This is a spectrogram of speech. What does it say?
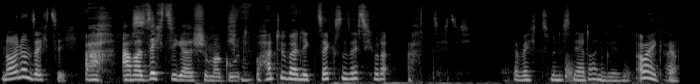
69. Ach, Aber Mist. 60er ist schon mal gut. Ich hatte überlegt, 66 oder 68. Da wäre ich zumindest näher dran gewesen. Aber egal.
